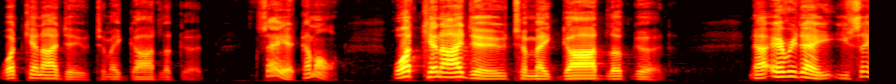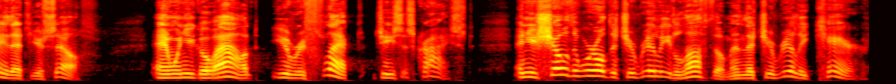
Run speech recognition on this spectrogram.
What can I do to make God look good? Say it, come on. What can I do to make God look good? Now, every day you say that to yourself. And when you go out, you reflect Jesus Christ. And you show the world that you really love them and that you really care,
